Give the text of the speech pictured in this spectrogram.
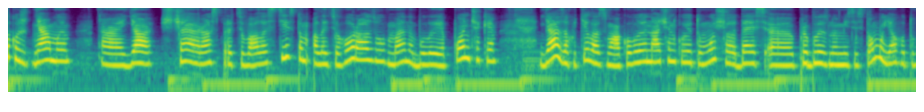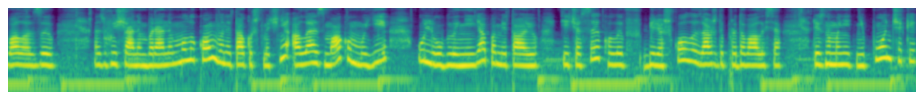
Також днями е, я ще раз працювала з тістом, але цього разу в мене були пончики. Я захотіла з маковою начинкою, тому що десь е, приблизно місяць тому я готувала з згущеним вареним молоком. Вони також смачні, але з маком мої улюблені. Я пам'ятаю ті часи, коли біля школи завжди продавалися різноманітні пончики,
